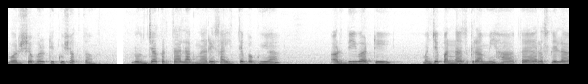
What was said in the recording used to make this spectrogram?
वर्षभर टिकू शकतं. लोणच्याकरता लागणारे साहित्य बघूया. अर्धी वाटी म्हणजे पन्नास ग्राम मी हा तयार असलेला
